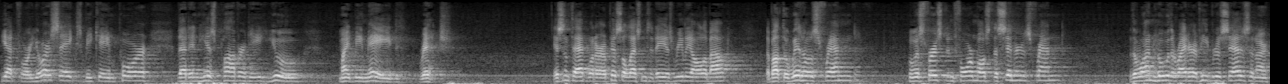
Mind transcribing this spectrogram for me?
yet for your sakes became poor, that in his poverty you might be made rich. Isn't that what our epistle lesson today is really all about? About the widow's friend, who is first and foremost the sinner's friend, the one who, the writer of Hebrews says in our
